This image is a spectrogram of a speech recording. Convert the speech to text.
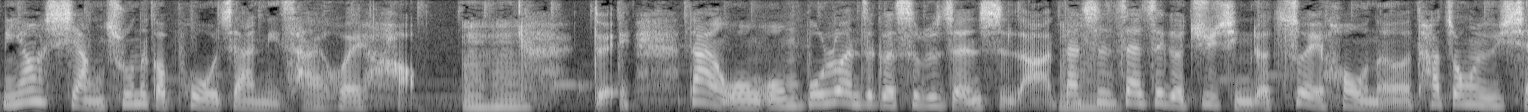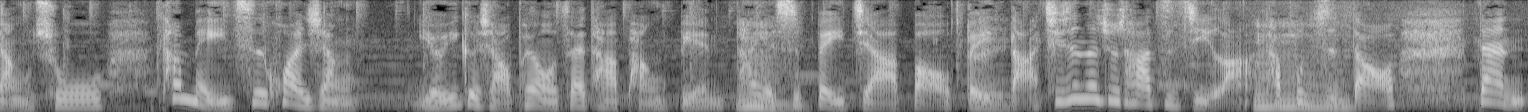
你要想出那个破绽，你才会好，嗯哼，对。但我我们不论这个是不是真实啦，但是在这个剧情的最后呢，他终于想出，他每一次幻想。有一个小朋友在他旁边，他也是被家暴、嗯、被打，其实那就是他自己啦，他不知道。嗯、但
